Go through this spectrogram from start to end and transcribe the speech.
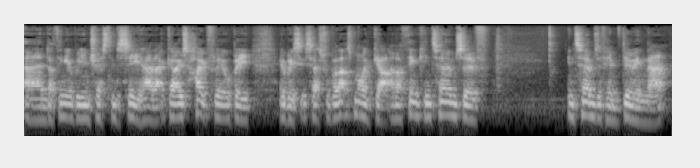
And I think it'll be interesting to see how that goes. Hopefully, it'll be it'll be successful. But that's my gut, and I think in terms of in terms of him doing that,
